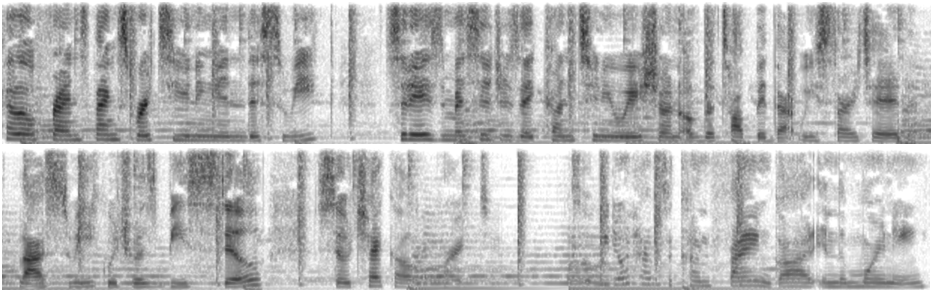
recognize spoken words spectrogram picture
Hello, friends. Thanks for tuning in this week. Today's message is a continuation of the topic that we started last week, which was Be Still. So, check out part two. So, we don't have to confine God in the morning.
